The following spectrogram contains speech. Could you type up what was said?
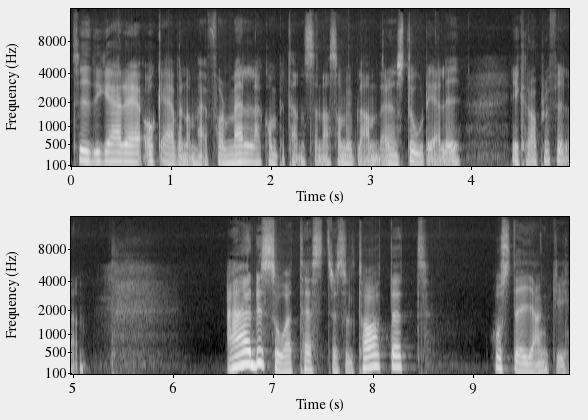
tidigare och även de här formella kompetenserna som ibland är en stor del i, i kravprofilen. Är det så att testresultatet hos dig, Anki,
